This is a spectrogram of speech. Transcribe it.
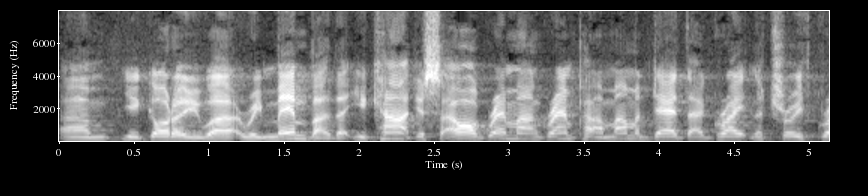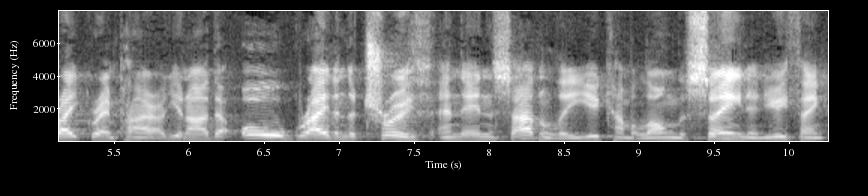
Um, you've got to uh, remember that you can't just say, oh, grandma and grandpa, mum and dad, they're great in the truth, great grandpa, you know, they're all great in the truth. And then suddenly you come along the scene and you think,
